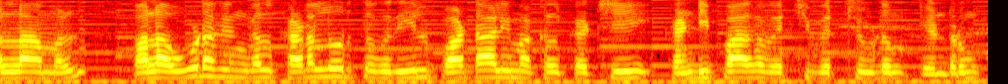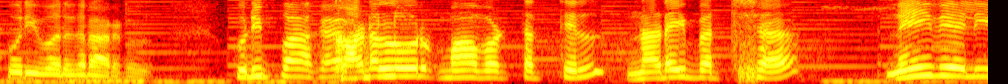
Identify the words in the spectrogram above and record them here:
அல்லாமல் பல ஊடகங்கள் கடலூர் தொகுதியில் பாட்டாளி மக்கள் கட்சி கண்டிப்பாக வெற்றி பெற்றுவிடும் என்றும் கூறி வருகிறார்கள். குறிப்பாக கடலூர் மாவட்டத்தில் நடைபெற்ற நெய்வேலி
